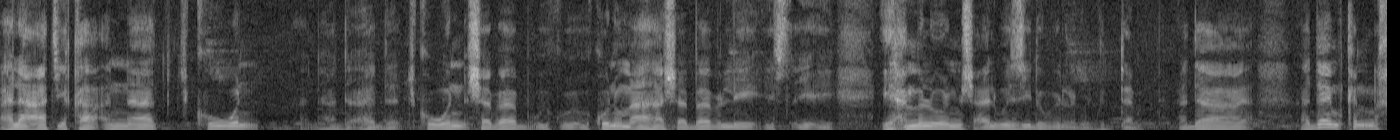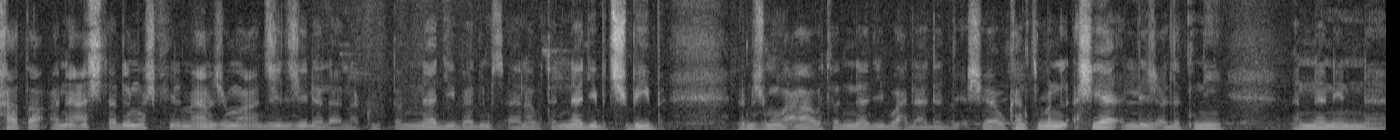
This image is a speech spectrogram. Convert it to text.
على عاتقها أنها تكون هذا هذا تكون شباب ويكونوا معها شباب اللي يحملوا المشعل ويزيدوا قدام هذا هذا يمكن خطأ. أنا عشت هذا المشكل مع مجموعة جيل جيل أنا كنت نادي بهذه المسألة وتنادي بتشبيب المجموعة وتنادي بواحد العدد الاشياء وكانت من الأشياء اللي جعلتني أنني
